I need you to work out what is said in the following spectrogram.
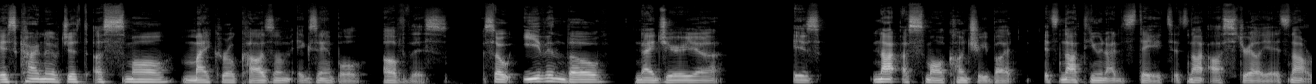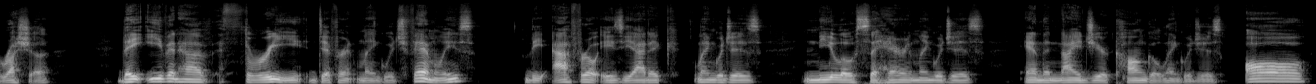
is kind of just a small microcosm example of this. So even though Nigeria is not a small country, but it's not the United States, it's not Australia, it's not Russia. They even have three different language families the Afro Asiatic languages, Nilo Saharan languages, and the Niger Congo languages, all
